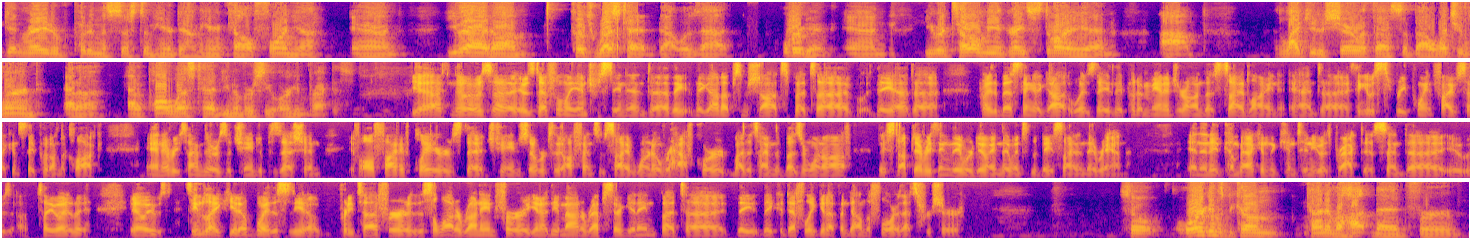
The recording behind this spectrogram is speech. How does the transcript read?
getting ready to put in the system here down here in california and you had um, coach westhead that was at oregon and you were telling me a great story, and um, I'd like you to share with us about what you learned at a at a Paul Westhead University of Oregon practice. Yeah, no, it was uh, it was definitely interesting, and uh, they they got up some shots, but uh, they had uh, probably the best thing I got was they they put a manager on the sideline, and uh, I think it was 3.5 seconds they put on the clock, and every time there was a change of possession, if all five players that changed over to the offensive side weren't over half court by the time the buzzer went off, they stopped everything they were doing. They went to the baseline and they ran, and then they'd come back and continue with practice. And uh, it was, I'll tell you what, you know, it was it seems like you know, boy, this is you know pretty tough or this is a lot of running for you know the amount of reps they're getting, but uh, they they could definitely get up and down the floor. That's for sure. So Oregon's become kind of a hotbed for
